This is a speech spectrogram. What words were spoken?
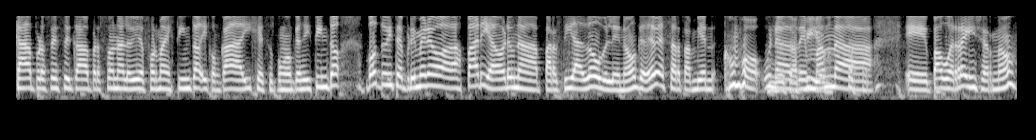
cada proceso y cada persona lo vive de forma distinta y con cada hija supongo que es distinto. Vos tuviste primero a Gaspar y ahora una partida doble, ¿no? Que debe ser también como una demanda eh, Power Ranger, ¿no?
